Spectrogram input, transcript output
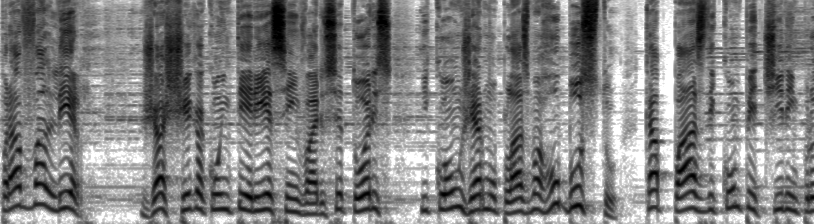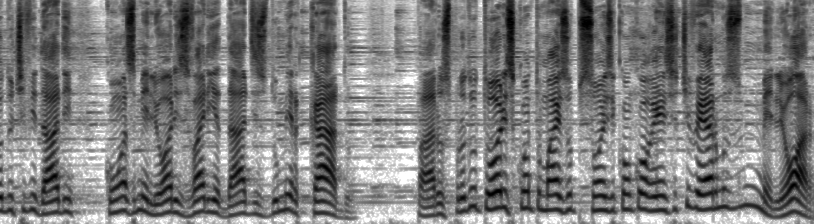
para valer. Já chega com interesse em vários setores e com um germoplasma robusto, capaz de competir em produtividade com as melhores variedades do mercado. Para os produtores, quanto mais opções e concorrência tivermos, melhor.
